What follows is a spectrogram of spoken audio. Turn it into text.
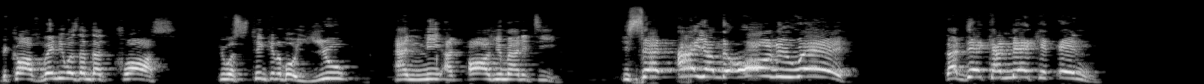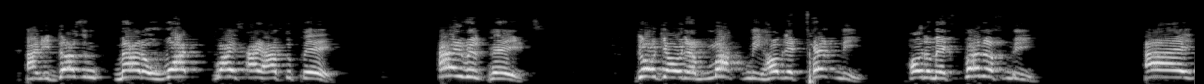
Because when he was on that cross, he was thinking about you and me and all humanity. He said, I am the only way that they can make it in. And it doesn't matter what price I have to pay. I will pay it. Don't you how they mock me, how they tempt me, how they make fun of me. I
